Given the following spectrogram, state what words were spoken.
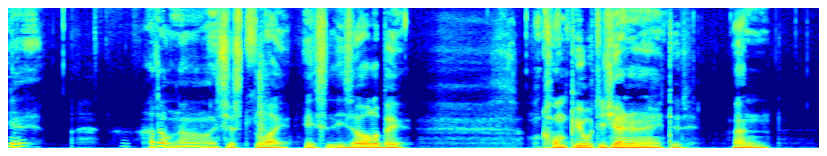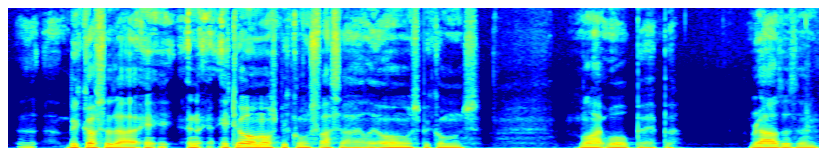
yeah, I don't know. It's just like it's it's all a bit computer generated, and uh, because of that, it, and it almost becomes facile. It almost becomes like wallpaper, rather than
